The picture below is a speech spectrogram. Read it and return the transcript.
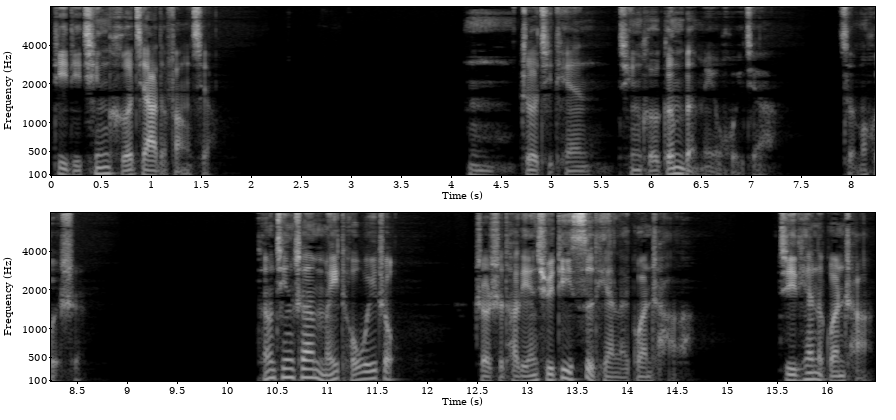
弟弟清河家的方向。嗯，这几天清河根本没有回家，怎么回事？藤青山眉头微皱，这是他连续第四天来观察了。几天的观察，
